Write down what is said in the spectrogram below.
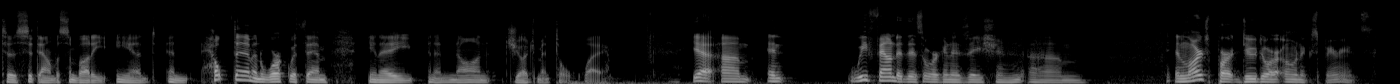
to sit down with somebody and and help them and work with them in a in a non-judgmental way. Yeah, um, and we founded this organization um, in large part due to our own experience.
